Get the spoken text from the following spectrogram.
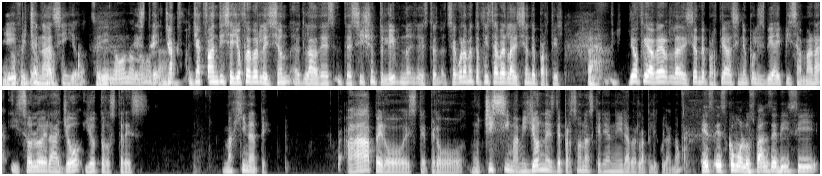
y pinche nazi yo. Sí, no, no, no. Este, Jack, Fan dice, yo fui a ver la edición, eh, la de Decision to Live, este, seguramente fuiste a ver la edición de partir. Ah. Yo fui a ver la edición de partir a Cinépolis VIP Samara y solo era yo y otros tres. Imagínate. Ah, pero este, pero muchísima, millones de personas querían ir a ver la película, ¿no? Es, es como los fans de DC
